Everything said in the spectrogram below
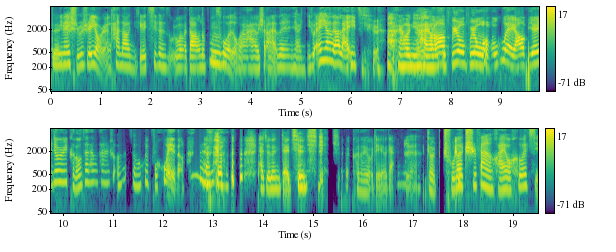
对，因为时不时有人看到你这个气氛组如果当的不错的话，还要上来问一下，你说哎要不要来一局 啊？然后你还要啊不用不用我不会，然后别人就是可能在他们看来说嗯怎么会不会呢？他觉得你在谦虚，是可能有这个感觉。就除了吃饭还有喝酒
